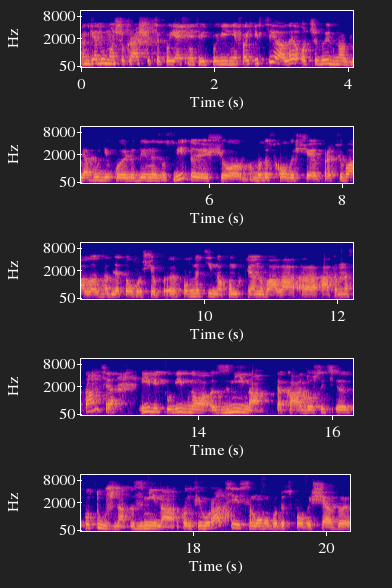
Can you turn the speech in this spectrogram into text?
Я думаю, що краще це пояснять відповідні фахівці, але очевидно для будь-якої людини з освітою, що водосховище працювало для того, щоб е, повноцінно функціонувала е, атомна станція, і відповідно зміна така досить е, потужна зміна конфігурації самого водосховища в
